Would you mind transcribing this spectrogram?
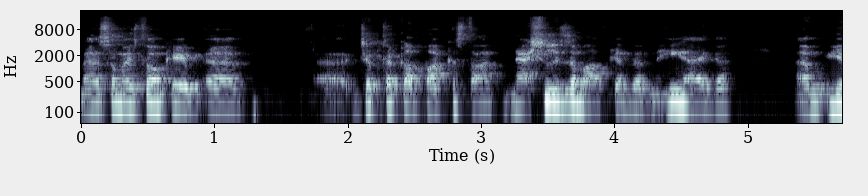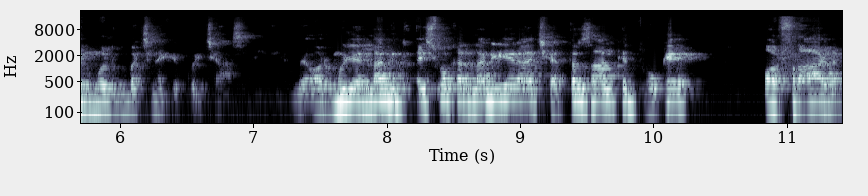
मैं समझता हूँ कि जब तक आप पाकिस्तान नेशनलिज्म आपके अंदर नहीं आएगा ये मुल्क बचने के कोई चांस नहीं। और मुझे लग इस वक्त लग ये रहा छिहत्तर साल के धोखे और फ्रॉड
